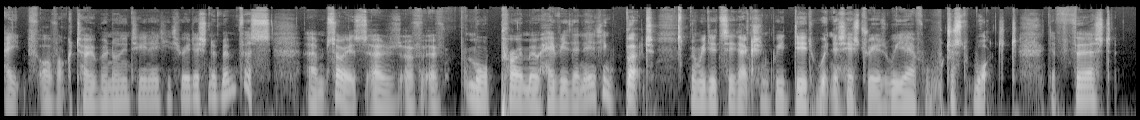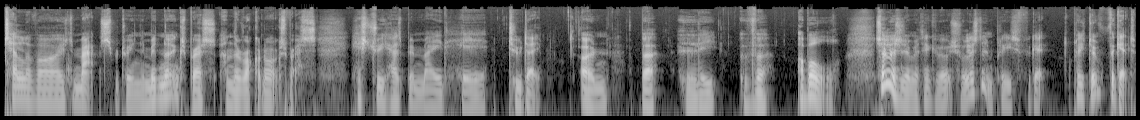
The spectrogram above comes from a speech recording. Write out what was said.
8th of October 1983 edition of Memphis. Um, sorry, it's of, of, of more promo heavy than anything, but when we did see the action, we did witness history as we have just watched the first televised match between the Midnight Express and the Rock and Roll Express. History has been made here today. Unbelievable. So, ladies and gentlemen, thank you very much for listening. Please forget, please don't forget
